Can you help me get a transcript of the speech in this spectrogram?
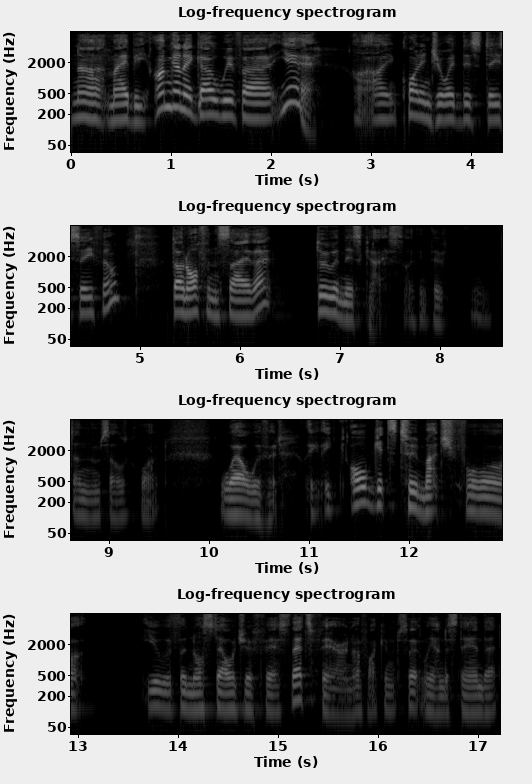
no, nah, maybe. I'm going to go with, uh, yeah, I quite enjoyed this DC film. Don't often say that do in this case. I think they've done themselves quite well with it. It, it all gets too much for you with the nostalgia fest. That's fair enough. I can certainly understand that.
